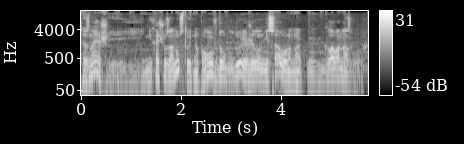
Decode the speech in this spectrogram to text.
Ты знаешь, не хочу занудствовать, но, по-моему, в Долгудуре жил он не Саурон, а глава Назгулов.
